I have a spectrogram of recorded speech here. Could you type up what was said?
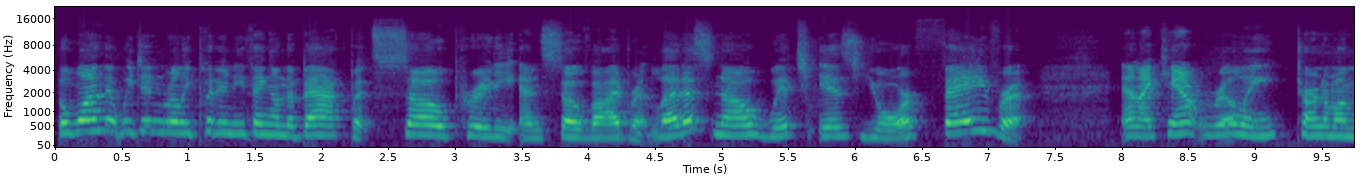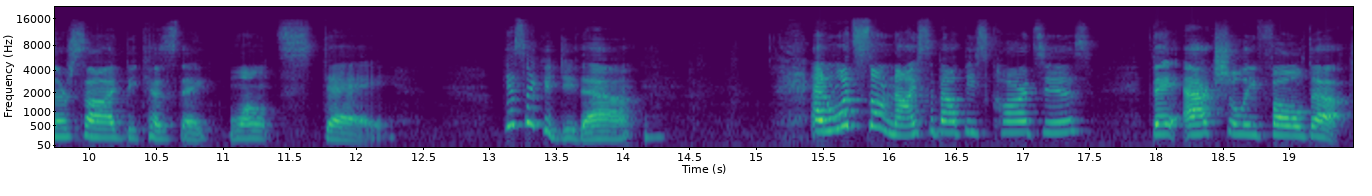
the one that we didn't really put anything on the back, but so pretty and so vibrant. Let us know which is your favorite. And I can't really turn them on their side because they won't stay. I guess I could do that. And what's so nice about these cards is they actually fold up.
